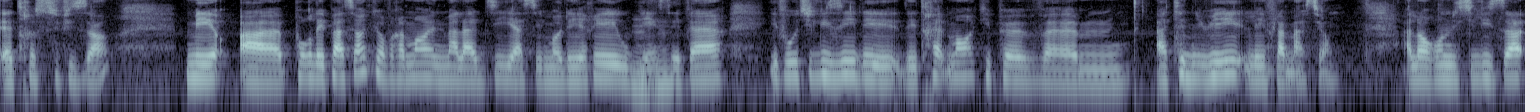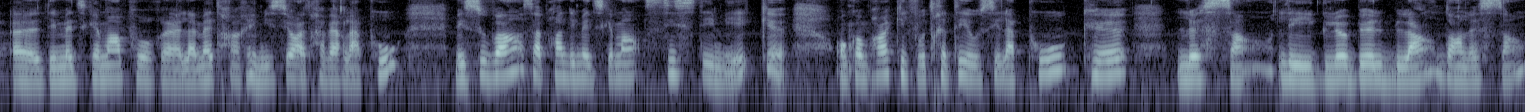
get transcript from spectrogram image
être suffisant. Mais pour les patients qui ont vraiment une maladie assez modérée ou bien mm-hmm. sévère, il faut utiliser des, des traitements qui peuvent atténuer l'inflammation. Alors, on utilise euh, des médicaments pour euh, la mettre en rémission à travers la peau, mais souvent, ça prend des médicaments systémiques. On comprend qu'il faut traiter aussi la peau que le sang, les globules blancs dans le sang.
